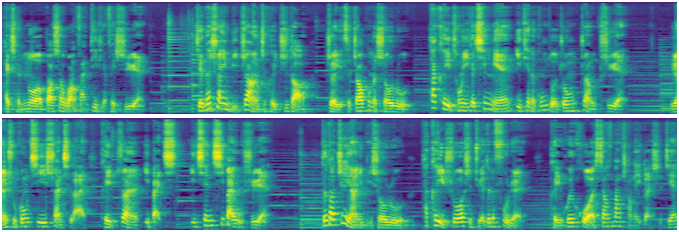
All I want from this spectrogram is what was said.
还承诺报销往返地铁费十元。简单算一笔账就可以知道，这一次招工的收入，他可以从一个青年一天的工作中赚五十元，人数工期算起来可以赚一百七一千七百五十元。得到这样一笔收入，他可以说是绝对的富人，可以挥霍相当长的一段时间。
